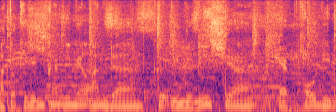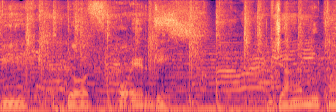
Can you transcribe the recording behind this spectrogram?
atau kirimkan email Anda ke indonesia@odb.org. Jangan lupa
